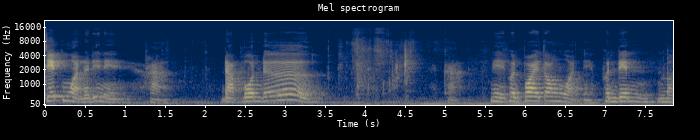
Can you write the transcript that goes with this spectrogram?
เจ็ดหมวดแล้วดิเนี่ยค่ะ ดับบนเด้อค่ะ นี่เพิ่นปล่อยต้องหมวดนี่เพิ่นเด่นเห็นบ่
